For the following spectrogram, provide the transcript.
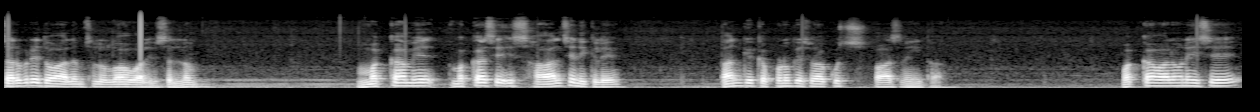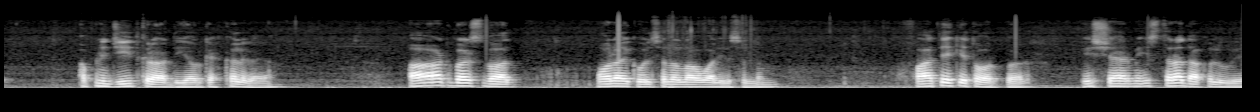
سرور دو عالم صلی اللہ علیہ وسلم مکہ میں مکہ سے اس حال سے نکلے، تن کے کپڑوں کے سوا کچھ پاس نہیں تھا۔ مکہ والوں نے اسے اپنی جیت قرار دیا اور کہکا لگایا، آٹھ برس بعد مولا کل صلی اللہ علیہ وسلم فاتح کے طور پر اس شہر میں اس طرح داخل ہوئے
